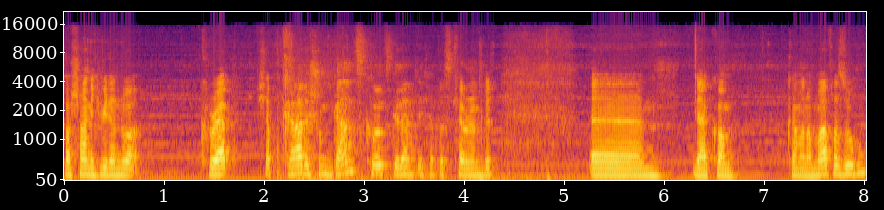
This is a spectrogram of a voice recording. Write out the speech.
Wahrscheinlich wieder nur Crap. Ich habe gerade schon ganz kurz gedacht, ich habe das Karen Bit. Ähm, ja komm, können wir nochmal versuchen.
